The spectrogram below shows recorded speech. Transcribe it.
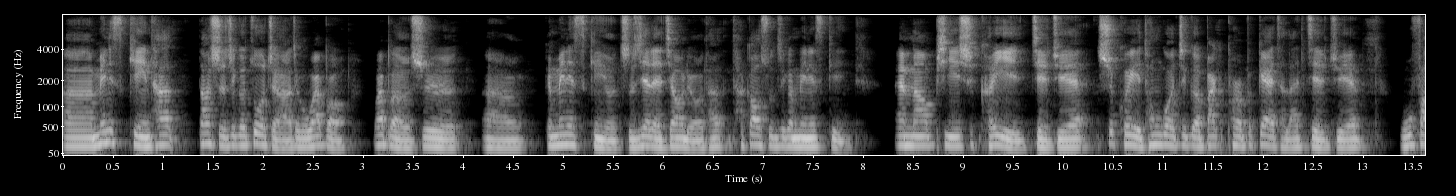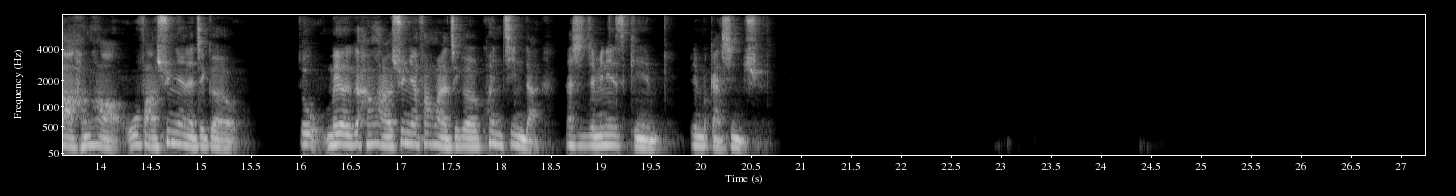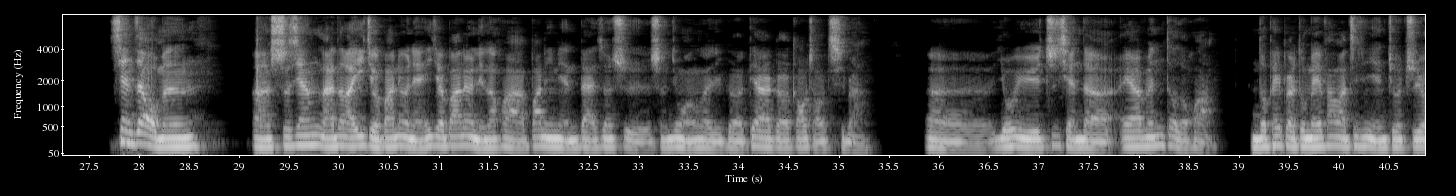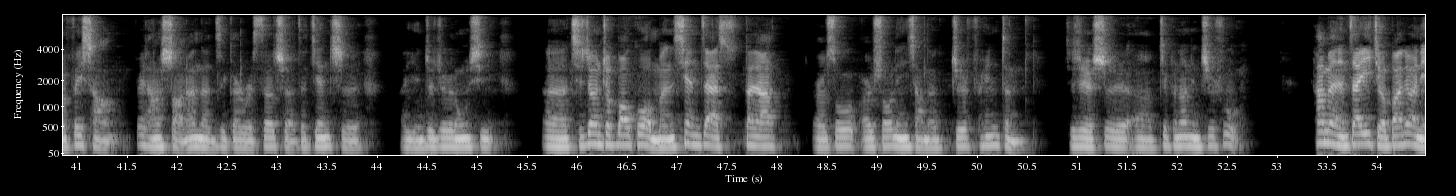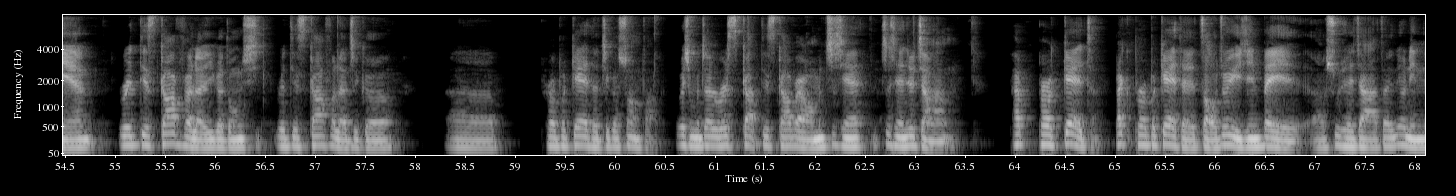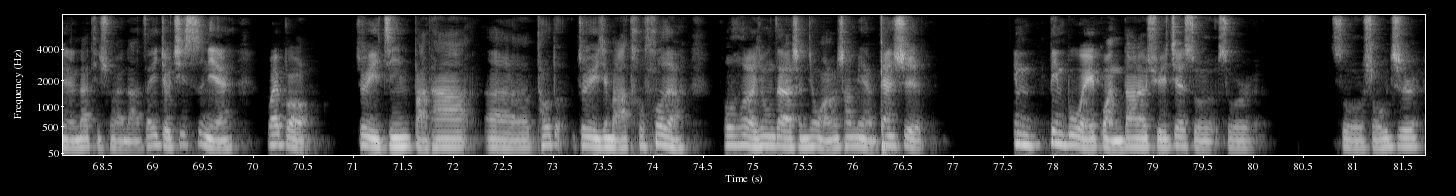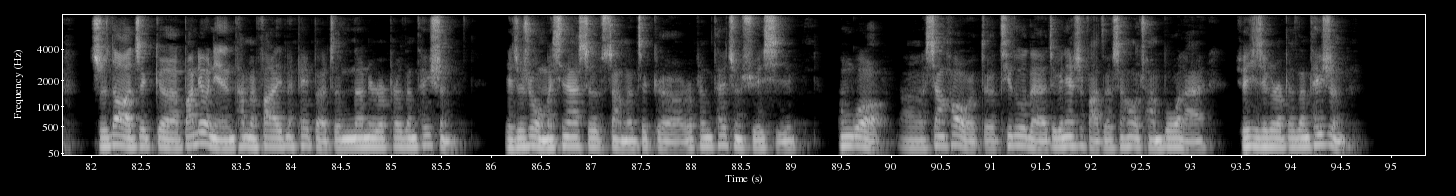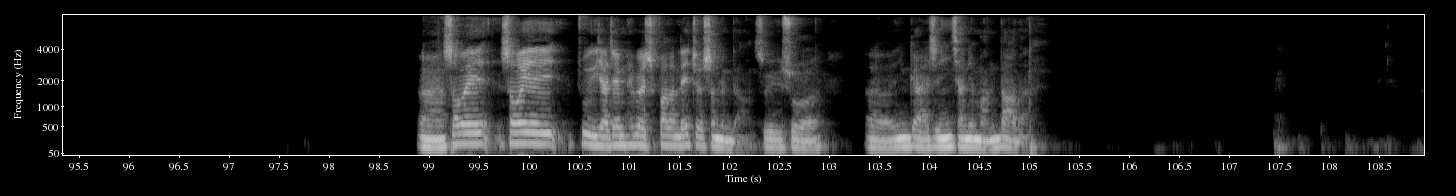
呃 Minsky 他当时这个作者啊这个 Weber Weber 是呃跟 Minsky 有直接的交流，他他告诉这个 Minsky MLP 是可以解决是可以通过这个 back propagate 来解决无法很好无法训练的这个。就没有一个很好的训练方法的这个困境的，但是这 minisky 并不感兴趣。现在我们，嗯，时间来到了一九八六年。一九八六年的话，八零年代算是神经网络的一个第二个高潮期吧。呃，由于之前的 AI window 的话，很多 paper 都没办法进行研究，只有非常非常少量的这个 researcher 在坚持呃研究这个东西。呃，其中就包括我们现在大家耳熟耳熟能详的 Jeff Hinton，这就是呃 Deep Learning 之父。他们在一九八六年 rediscover 了一个东西，rediscover 了这个呃 propagate 这个算法。为什么叫 rediscover？我们之前之前就讲了，propagate back propagate 早就已经被呃数学家在六零年代提出来的，在一九七四年 Weber 就已经把它呃偷偷就已经把它偷偷的。偷偷的用在了神经网络上面，但是并并不为广大的学界所所所熟知。直到这个八六年，他们发了一篇 paper，叫 learning representation，也就是我们现在手上的这个 representation 学习，通过呃向后的梯度的这个链式法则向后传播来学习这个 representation。嗯，稍微稍微注意一下，这篇 paper 是发到 Nature 上面的，所以说。呃，应该还是影响力蛮大的。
